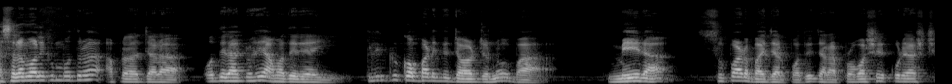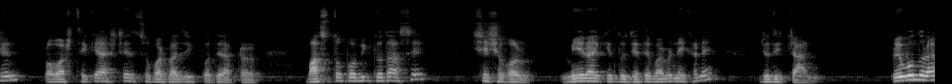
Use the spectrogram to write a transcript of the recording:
আসসালামু আলাইকুম বন্ধুরা। আপনারা যারা ওদের আগ্রহী আমাদের এই ক্লিনকো কোম্পানিতে যাওয়ার জন্য বা মেয়েরা সুপারভাইজার পদে যারা প্রবাসে করে আসছেন, প্রবাস থেকে আসছেন সুপারভাইজিং পদে আপনার বাস্তব অভিজ্ঞতা আছে, সে সকল মেয়েরাই কিন্তু যেতে পারবেন এখানে যদি চান। প্রিয় বন্ধুরা,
